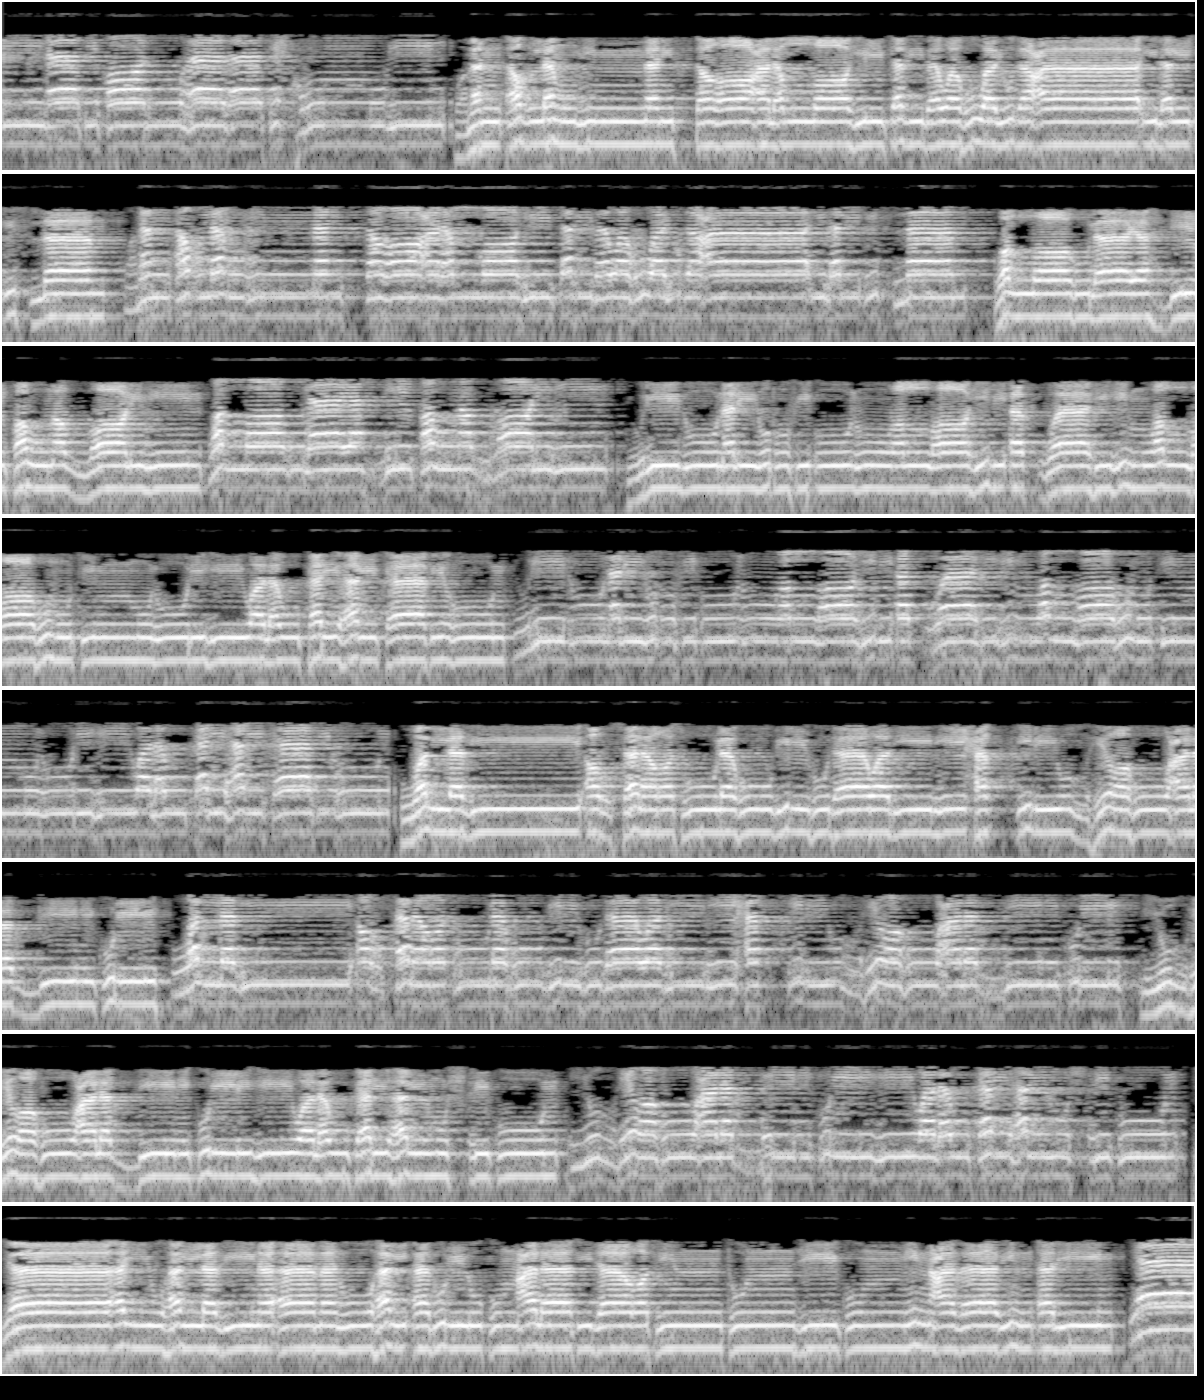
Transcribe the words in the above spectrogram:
بالبينات قالوا هذا سحر مبين. ومن أظلم ممن افترى على الله الكذب وهو يدعى إلى الإسلام. ومن أظلم ممن افترى على الله الكذب وهو يدعى إلى الإسلام. والله لا يهدي القوم الظالمين. والله لا يهدي القوم الظالمين. يريدون ليطفئوا نور الله بأفواههم والله متم نوره ولو كره الكافرون. يريدون ليطفئوا نور الله بأفواههم والله متم نوره ولو كره الكافرون هو الذي أرسل رسوله بالهدى ودين الحق ليظهره على الدين كله والذي أرسل رسوله بالهدى كره المشركون. ليظهره على الدين كله ولو كره المشركون. يا أيها الذين آمنوا هل أدلكم على تجارة تنجيكم من عذاب أليم؟ يا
